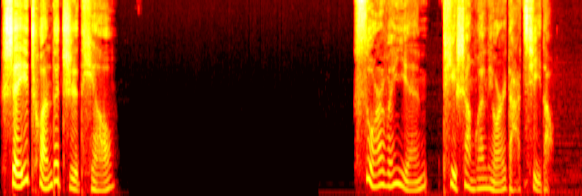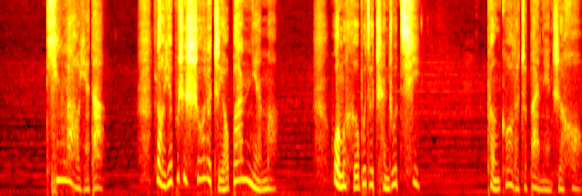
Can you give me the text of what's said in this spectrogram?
谁传的纸条？素儿闻言。替上官柳儿打气道：“听老爷的，老爷不是说了只要半年吗？我们何不就沉住气，等过了这半年之后，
